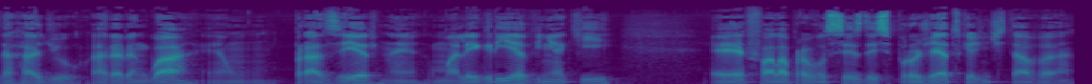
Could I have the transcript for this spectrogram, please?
da Rádio Araranguá. É um prazer, né? Uma alegria vir aqui é, falar para vocês desse projeto que a gente estava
